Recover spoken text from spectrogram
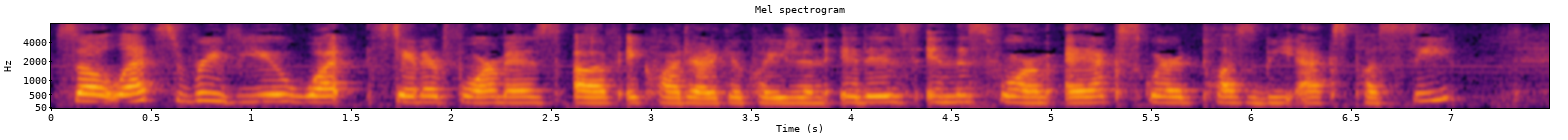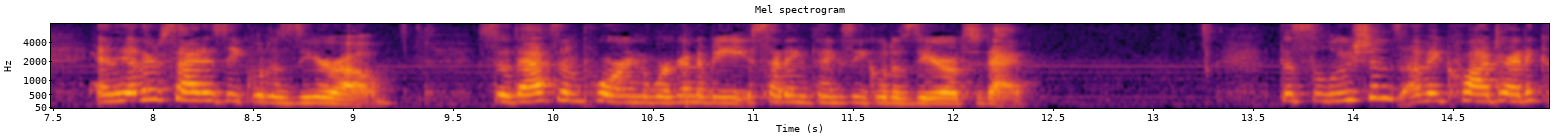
So let's review what standard form is of a quadratic equation. It is in this form ax squared plus bx plus c, and the other side is equal to 0. So that's important. We're going to be setting things equal to 0 today. The solutions of a quadratic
